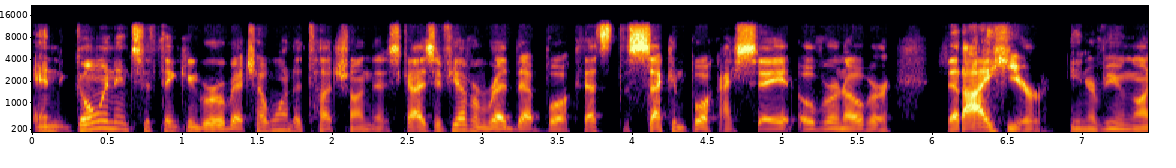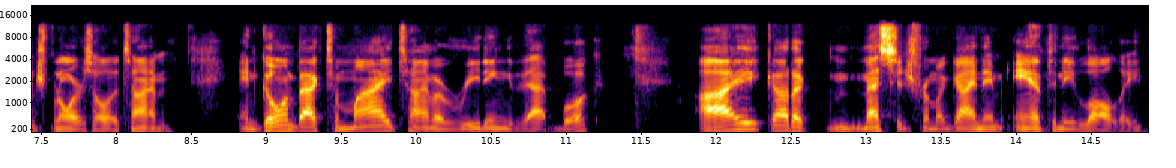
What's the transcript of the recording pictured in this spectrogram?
And going into Think and Grow Rich, I want to touch on this. Guys, if you haven't read that book, that's the second book. I say it over and over that I hear interviewing entrepreneurs all the time. And going back to my time of reading that book, I got a message from a guy named Anthony Lolli,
